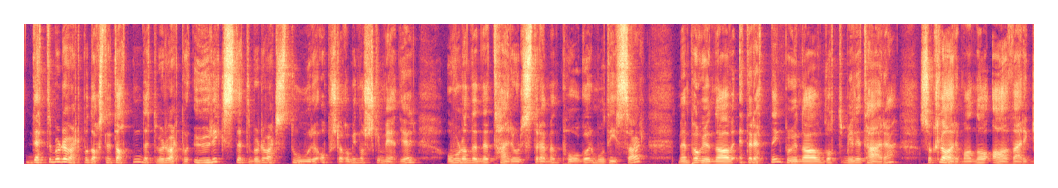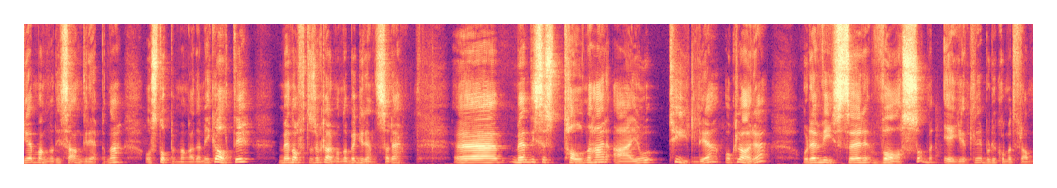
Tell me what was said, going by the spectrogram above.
Dette burde vært på Dagsnytt 18, dette burde vært på Urix, dette burde vært store oppslag om i norske medier, og hvordan denne terrorstrømmen pågår mot Israel. Men pga. etterretning, pga. godt militære, så klarer man å avverge mange av disse angrepene og stoppe mange av dem. Ikke alltid, men ofte så klarer man å begrense det. Eh, men disse tallene her er jo tydelige og klare, og den viser hva som egentlig burde kommet fram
